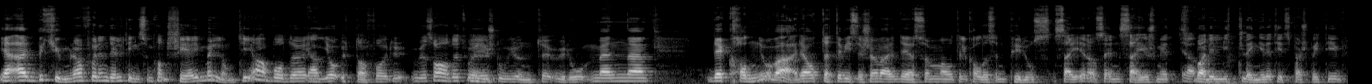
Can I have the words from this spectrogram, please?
Jeg er bekymra for en del ting som kan skje i mellomtida, både i og utafor USA. Det tror jeg gir stor grunn til uro. Men eh, det kan jo være at dette viser seg å være det som av og til kalles en pyros-seier. Altså en seier som i et bare litt lengre tidsperspektiv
